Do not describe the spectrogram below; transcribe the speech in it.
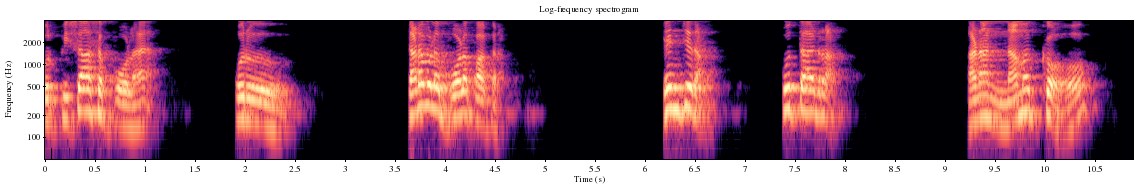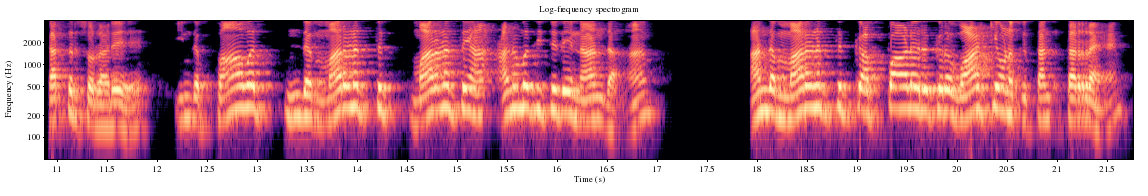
ஒரு பிசாச போல ஒரு கடவுளை போல பார்க்கறான். கெஞ்சுறான் கூத்தாடுறான். ஆனா நமக்கோ கர்த்தர் சொல்றாரு இந்த பாவ இந்த மரணத்து மரணத்தை அனுமதித்ததே நான் தான் அந்த மரணத்துக்கு அப்பால இருக்கிற வாழ்க்கையை உனக்கு தந் தர்றேன்.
